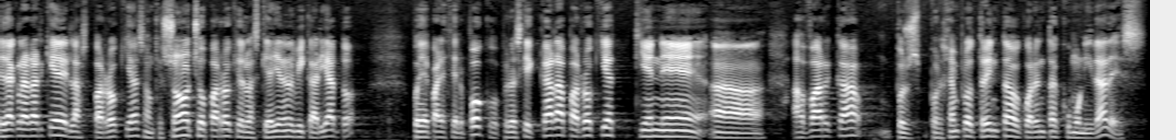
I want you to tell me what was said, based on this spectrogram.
He de aclarar que las parroquias, aunque son ocho parroquias las que hay en el vicariato, puede parecer poco, pero es que cada parroquia tiene, ah, abarca, pues, por ejemplo, 30 o 40 comunidades.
